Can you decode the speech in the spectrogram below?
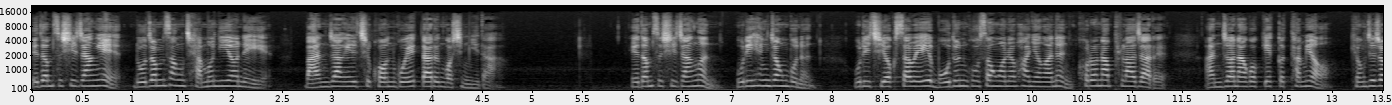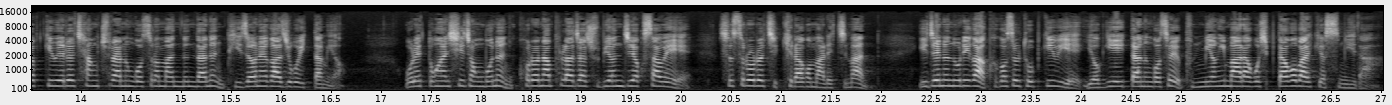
애덤스 시장의 노점상 자문위원회의 만장일치 권고에 따른 것입니다. 애덤스 시장은 우리 행정부는 우리 지역사회의 모든 구성원을 환영하는 코로나 플라자를 안전하고 깨끗하며 경제적 기회를 창출하는 곳으로 만든다는 비전을 가지고 있다며 오랫동안 시 정부는 코로나 플라자 주변 지역 사회에 스스로를 지키라고 말했지만 이제는 우리가 그것을 돕기 위해 여기에 있다는 것을 분명히 말하고 싶다고 밝혔습니다.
